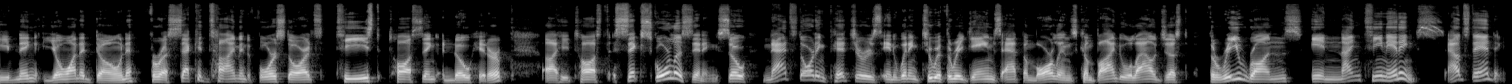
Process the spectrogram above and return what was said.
evening, Joan Adon, for a second time in four starts, teased tossing no hitter. Uh, he tossed six scoreless innings. So, Nat starting pitchers in winning two or three games at the Marlins combined to allow just three runs in 19 innings. Outstanding.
